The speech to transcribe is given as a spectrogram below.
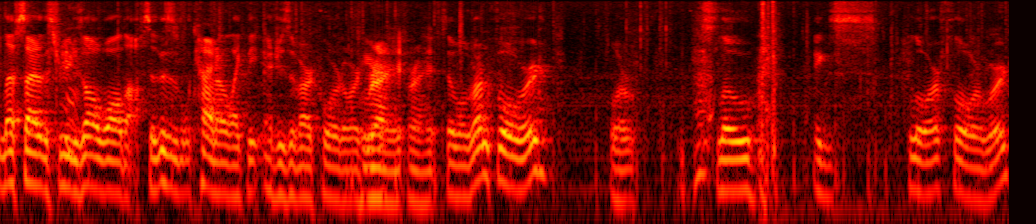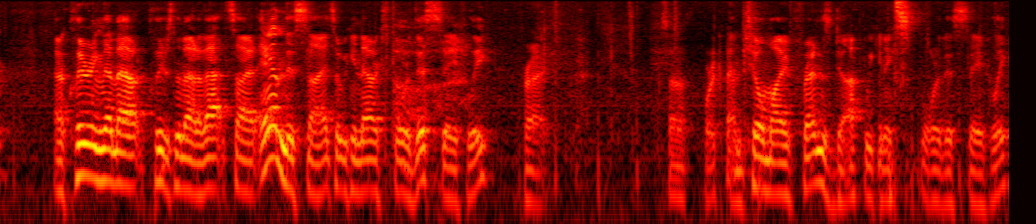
Left side of the street is all walled off. So this is kind of like the edges of our corridor here. Right, right. So we'll run forward, or slow explore forward. Now clearing them out clears them out of that side and this side, so we can now explore this safely. Right. So workbench. Until my friends duck, we can explore this safely.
